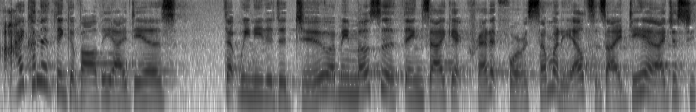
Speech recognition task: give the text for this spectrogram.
I couldn't think of all the ideas that we needed to do. I mean, most of the things I get credit for was somebody else's idea. I just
